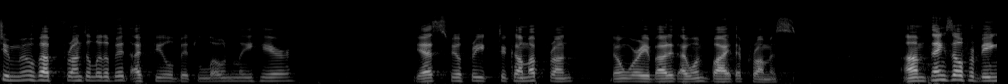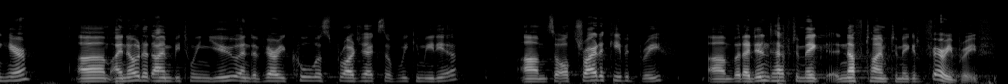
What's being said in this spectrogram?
to move up front a little bit. I feel a bit lonely here. Yes, feel free to come up front. Don't worry about it. I won't bite, I promise. Um, thanks all for being here. Um, I know that I'm between you and the very coolest projects of Wikimedia, um, so I'll try to keep it brief, um, but I didn't have to make enough time to make it very brief.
